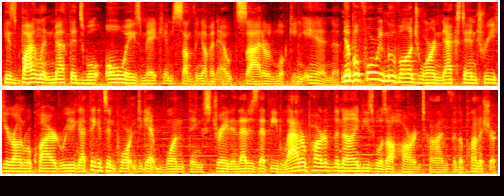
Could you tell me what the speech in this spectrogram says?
his violent methods will always make him something of an outsider looking in. Now before we move on to our next entry here on Required Reading, I think it's important to get one thing straight, and that is that the latter part of the 90s was a hard time for the Punisher.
